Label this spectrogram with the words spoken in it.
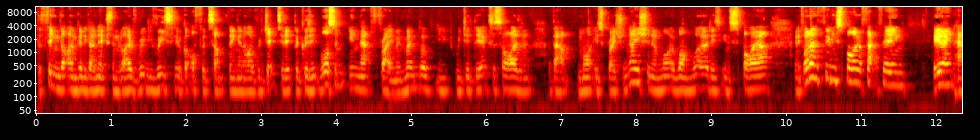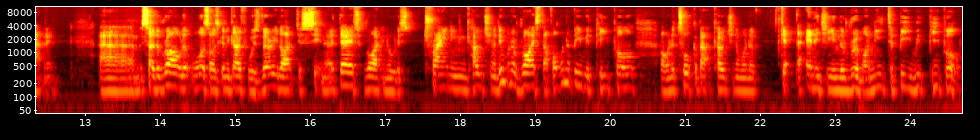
the thing that I'm going to go next, and I've really recently got offered something, and I rejected it because it wasn't in that frame. And remember, you, we did the exercise about my inspiration nation, and my one word is inspire. And if I don't feel inspired of that thing, it ain't happening. Um, so the role that was I was going to go for was very like just sitting at a desk writing all this training and coaching. I didn't want to write stuff. I want to be with people. I want to talk about coaching. I want to get the energy in the room. I need to be with people.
